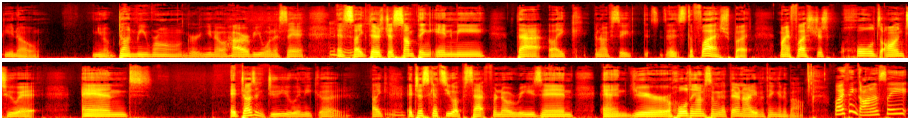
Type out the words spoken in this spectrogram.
you know you know done me wrong or you know however you want to say it it's Mhm. like there's just something in me that like and obviously it's, it's the flesh but my flesh just holds on to it and it doesn't do you any good like Mm. it just gets you upset for no reason and you're holding on to something that they're not even thinking about Well, I think honestly,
